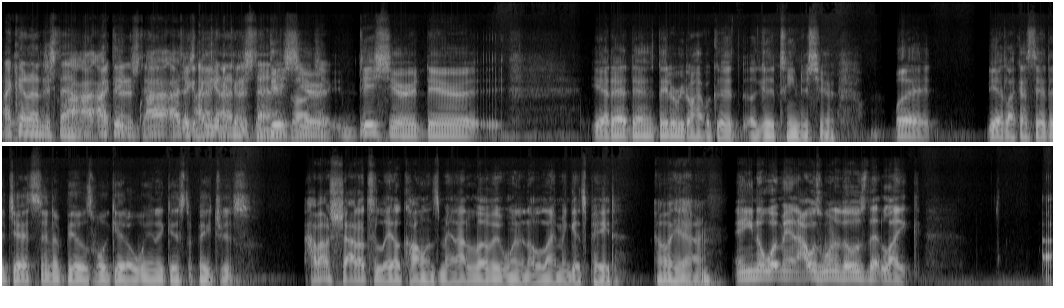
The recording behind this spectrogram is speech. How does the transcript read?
I can understand. I, I, I can think understand. I, I I just. I can I can understand his this year, logic. this year they're yeah, they they they really don't have a good a good team this year. But yeah, like I said, the Jets and the Bills will get a win against the Patriots. How about shout out to La'el Collins, man? I love it when an O lineman gets paid. Oh yeah. And you know what, man? I was one of those that like. I-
